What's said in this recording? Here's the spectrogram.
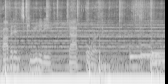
providencecommunity.org.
